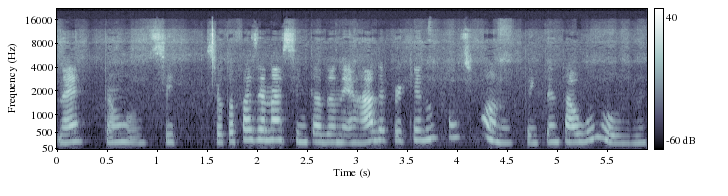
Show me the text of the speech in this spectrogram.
né? Então, se, se eu tô fazendo assim, tá dando errado, é porque não funciona. Tem que tentar algo novo, né?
